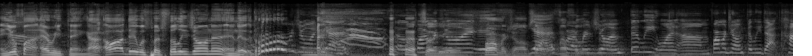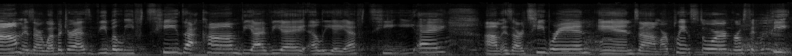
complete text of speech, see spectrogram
And you'll find everything. I, all I did was put Philly Jawn in, and it. Farmer Jawn, yes. So Farmer yeah. Jawn is Farmer Jawn, I'm sorry, yes, not Farmer Philly. Jawn Philly on um, farmerjawnphilly.com is our web address. VivaLeafTea.com, V I V A L E A F T E A, um, is our tea brand and um, our plant store. Grow Sit Repeat.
